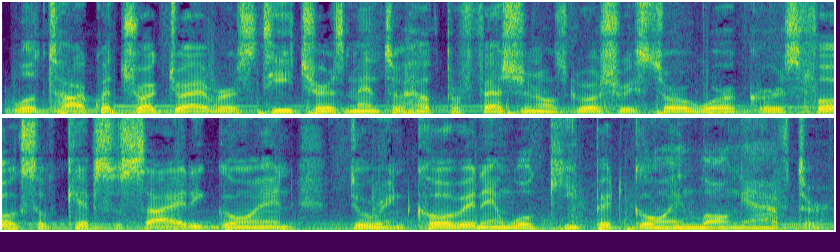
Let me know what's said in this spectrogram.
We'll talk with truck drivers, teachers, mental health professionals, grocery store workers, folks who've kept society going during COVID and will keep it going long after.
